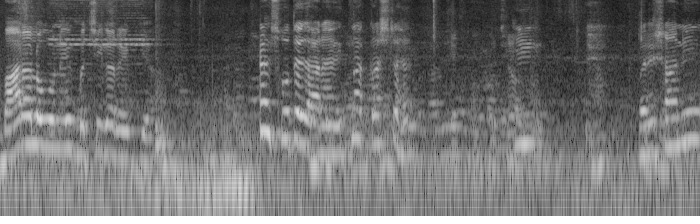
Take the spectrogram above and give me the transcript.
बारह लोगों ने एक बच्ची का रेप किया। पेरेंट्स होते जा रहे हैं। इतना कष्ट है कि परेशानी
